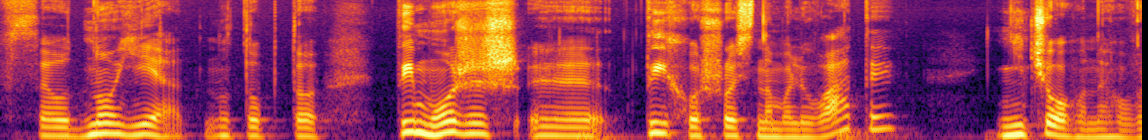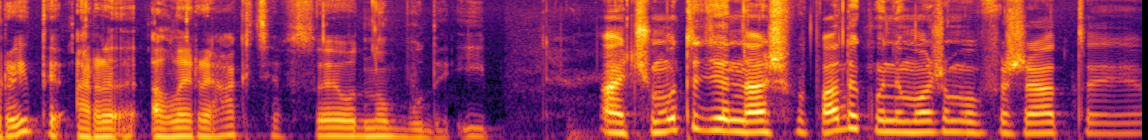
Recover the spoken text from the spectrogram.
все одно є. Ну тобто, ти можеш е, тихо щось намалювати, нічого не говорити, але реакція все одно буде. І... А чому тоді наш випадок ми не можемо вважати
